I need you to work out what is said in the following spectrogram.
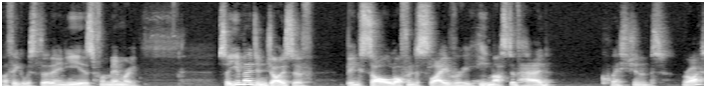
I think it was 13 years from memory. So you imagine Joseph being sold off into slavery, he must have had questions, right?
